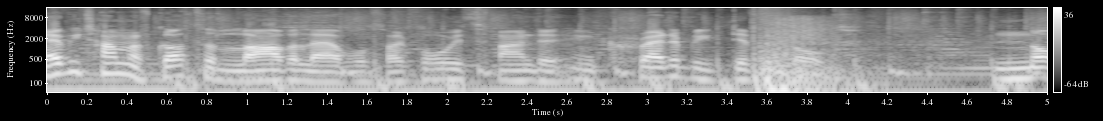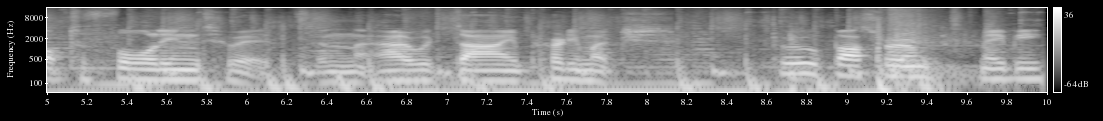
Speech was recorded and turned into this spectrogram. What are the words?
every time I've got to lava levels, I've always found it incredibly difficult not to fall into it. And I would die pretty much... Ooh, boss room, maybe.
